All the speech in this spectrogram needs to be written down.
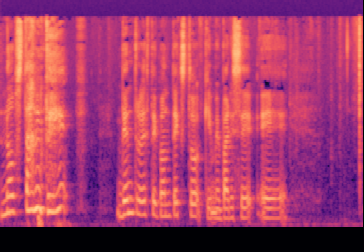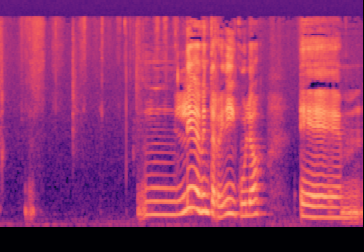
no obstante, dentro de este contexto que me parece eh, levemente ridículo, em,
